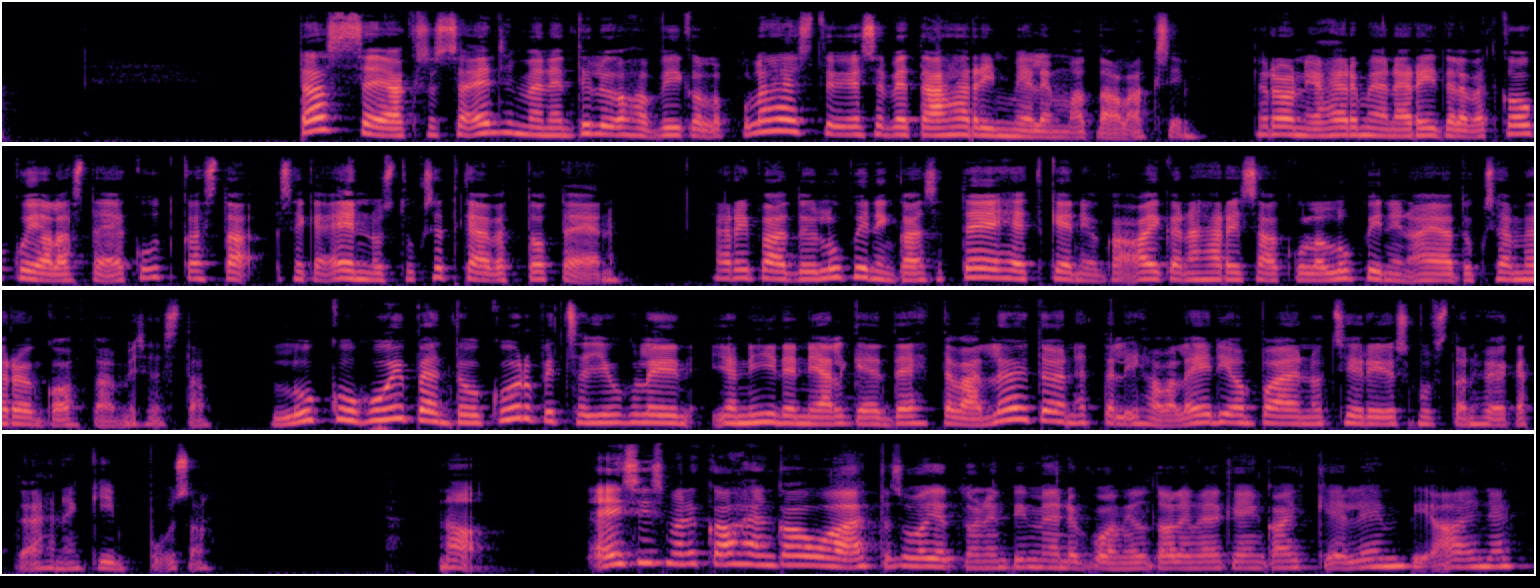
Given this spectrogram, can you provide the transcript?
Tässä jaksossa ensimmäinen tylyohan viikonloppu lähestyy ja se vetää Härin mielen matalaksi. Ron ja Hermione riitelevät koukkujalasta ja kutkasta sekä ennustukset käyvät toteen. Harry päätyy Lupinin kanssa teehetkeen, jonka aikana Harry saa kuulla Lupinin ajatuksia mörön kohtaamisesta. Luku huipentuu kurpitsajuhliin ja niiden jälkeen tehtävään löytöön, että lihava leidi on painut Sirius Mustan hyökättyä hänen kimppuunsa. No, ei siis mennyt kauhean kauan, että suojattuinen pimeyden voimilta oli melkein kaikkien lempiaine.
